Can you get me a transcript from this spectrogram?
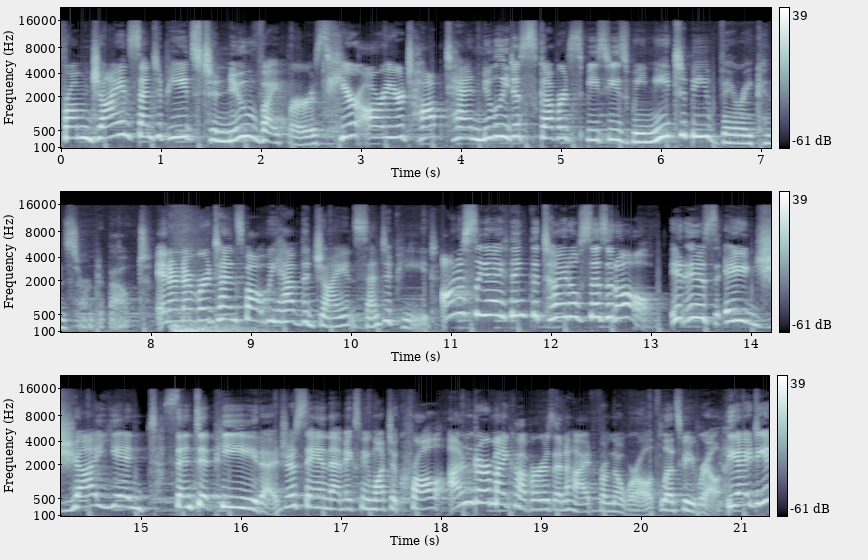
From giant centipedes to new vipers, here are your top 10 newly discovered species we need to be very concerned about. In our number 10 spot, we have the giant centipede. Honestly, I think the title says it all. It is a giant centipede. Just saying that makes me want to crawl under my covers and hide from the world. Let's be real. The idea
